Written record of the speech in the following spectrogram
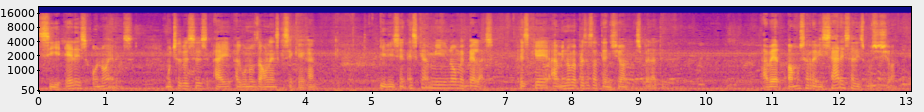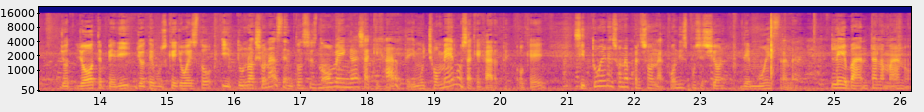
si eres o no eres. Muchas veces hay algunos downlines que se quejan y dicen, es que a mí no me pelas, es que a mí no me prestas atención. Espérate. A ver, vamos a revisar esa disposición. Yo, yo te pedí, yo te busqué yo esto y tú no accionaste, entonces no vengas a quejarte y mucho menos a quejarte, ¿ok? Si tú eres una persona con disposición, demuéstrala, levanta la mano,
